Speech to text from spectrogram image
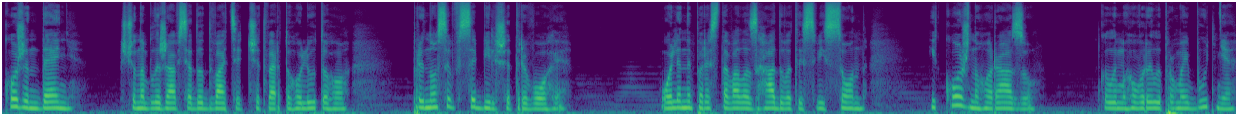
Кожен день, що наближався до 24 лютого, приносив все більше тривоги. Оля не переставала згадувати свій сон, і кожного разу, коли ми говорили про майбутнє,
